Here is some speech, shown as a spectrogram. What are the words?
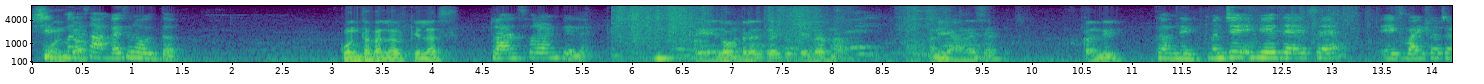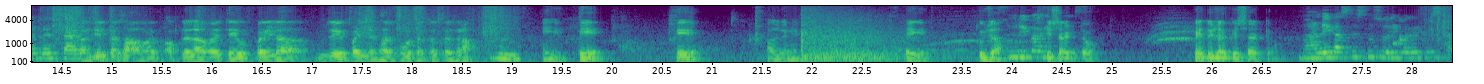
शीट कोणता? मला सांगायचं नव्हतं. कोणता कलर केलास? ट्रान्सपरंट केलंय. हे दोन ड्रेस द्यायचे टेलर ना आणि काय आणायचे कंदील. कंदील. म्हणजे हे द्यायचं आहे एक बायकोचा ड्रेस कंदील कसा हवा आपल्याला हवाय ते पहिला जे पहिल्यासारखं होतं तसंच ना? हे घे. हे हे अजून एक. हे घे. तुझ्या सुरी बघितलीस? खिशात ठेव. हे तुझ्या खिशात ठेव. भांडी घासलीस तू सुरी बघितलीस का?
